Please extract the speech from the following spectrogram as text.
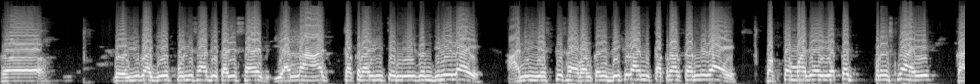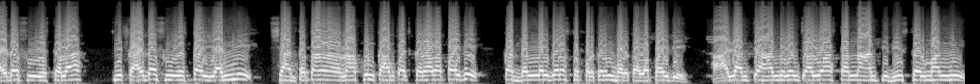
अं, विभागीय पोलीस अधिकारी साहेब यांना आज तक्रारीचे निवेदन दिलेलं आहे. आणि एस पी साहेबांकडे देखील आम्ही तक्रार करणार आहे. फक्त माझा एकच प्रश्न आहे कायदा सुव्यवस्थेला की कायदा सुव्यवस्था यांनी शांतता राखून कामकाज करायला पाहिजे का दंगलग्रस्त प्रकरण भडकायला पाहिजे? आज आमचे आंदोलन चालू असताना आमची रिस्टर मागणी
